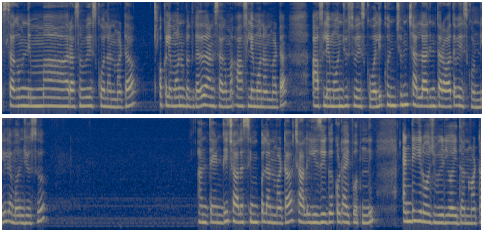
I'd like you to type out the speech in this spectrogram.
సగం నిమ్మ రసం వేసుకోవాలన్నమాట. ఒక లెమన్ ఉంటుంది కదా దాని సగం హాఫ్ లెమన్ అనమాట హాఫ్ లెమన్ జ్యూస్ వేసుకోవాలి. కొంచెం చల్లారిన తర్వాత వేసుకోండి లెమన్ జ్యూస్. అంతే అండి. చాలా సింపుల్ అనమాట చాలా ఈజీగా కూడా అయిపోతుంది. అండ్ ఈరోజు వీడియో ఇదనమాట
